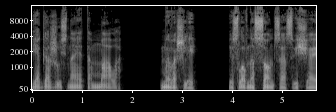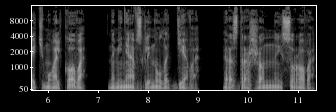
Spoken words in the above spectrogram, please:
Я гожусь на это мало. Мы вошли, и словно солнце, освещая тьму Алькова, на меня взглянула дева, раздраженно и сурово.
